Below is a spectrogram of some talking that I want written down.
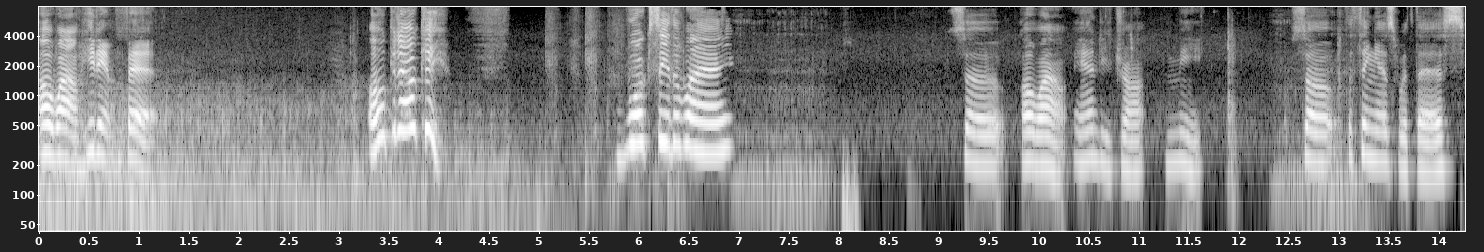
Oh wow, he didn't fit. Okie dokie! Works either way. So, oh wow, and Andy dropped meat. So, the thing is with this,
